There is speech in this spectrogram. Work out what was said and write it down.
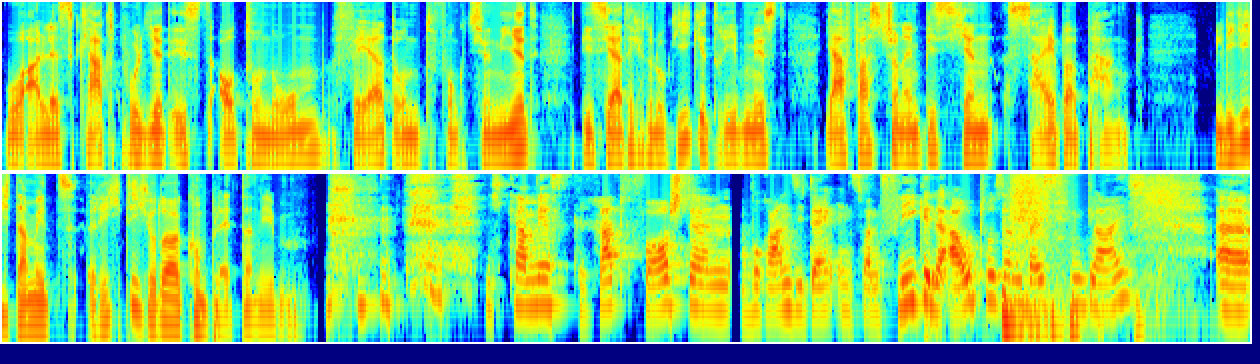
wo alles glatt poliert ist, autonom fährt und funktioniert, die sehr technologiegetrieben ist, ja fast schon ein bisschen Cyberpunk. Liege ich damit richtig oder komplett daneben? Ich kann mir es gerade vorstellen, woran Sie denken. So an fliegende Autos am besten gleich. Äh,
